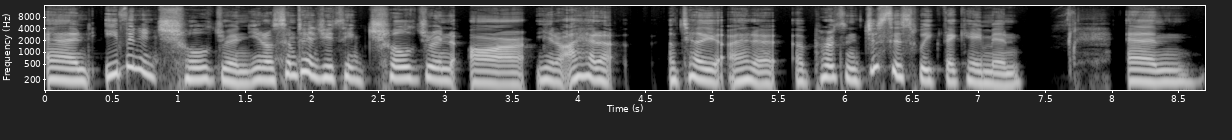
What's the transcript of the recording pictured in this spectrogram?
and even in children, you know, sometimes you think children are, you know, I had a, I'll tell you, I had a, a person just this week that came in, and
